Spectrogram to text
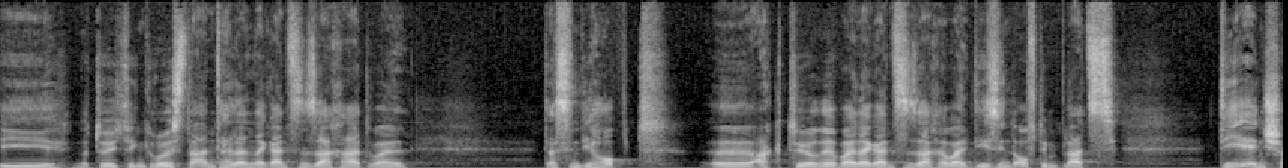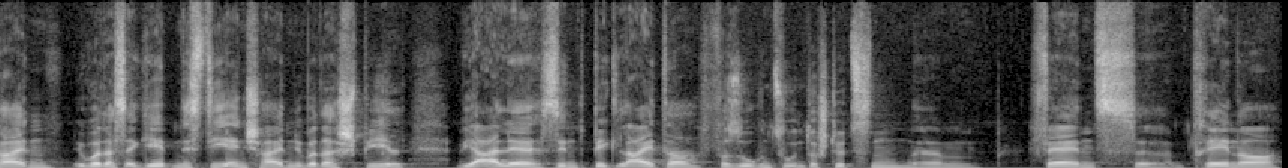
die natürlich den größten Anteil an der ganzen Sache hat, weil das sind die Hauptakteure bei der ganzen Sache, weil die sind auf dem Platz, die entscheiden über das Ergebnis, die entscheiden über das Spiel. Wir alle sind Begleiter, versuchen zu unterstützen. Ähm, Fans, äh, Trainer,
